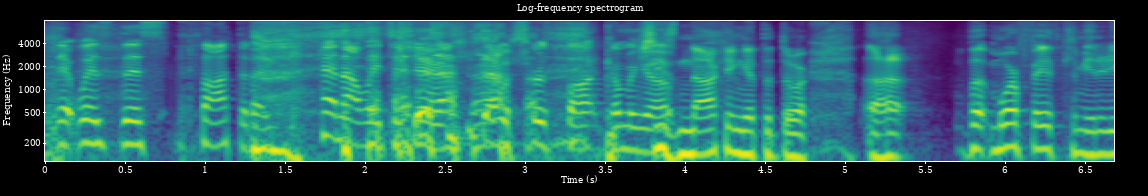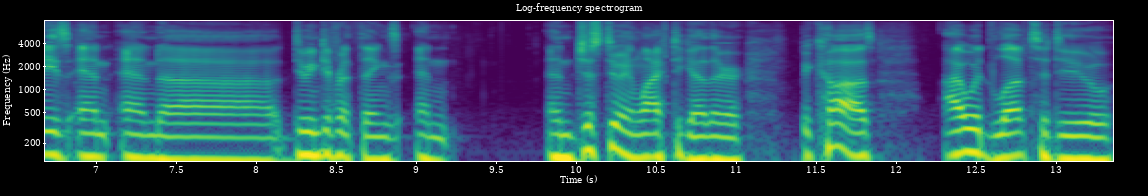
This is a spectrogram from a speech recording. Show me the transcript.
It was this thought that I cannot wait to share. that was her thought coming She's up. She's knocking at the door. Uh, but more faith communities and and uh, doing different things and and just doing life together because I would love to do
